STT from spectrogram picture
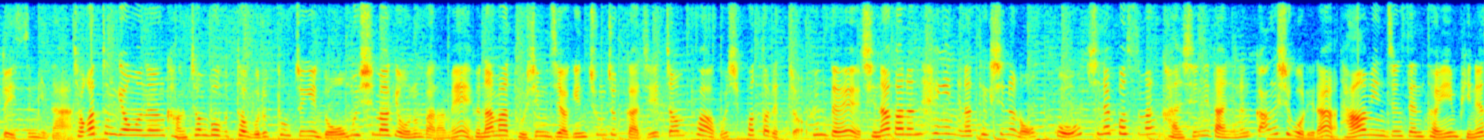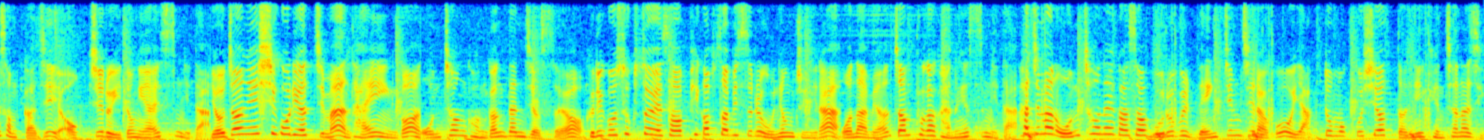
도 있습니다. 저 같은 경우는 강천보부터 무릎 통증이 너무 심하게 오는 바람에 그나마 도심 지역인 충주까지 점프하고 싶었더랬죠. 근데 지나가는 행인이나 택시는 없고 시내버스만 간신히 다니는 깡시골이라 다음 인증센터인 비내섬까지 억지로 이동해야 했습니다. 여전히 시골이었지만 다행인 건 온천 관광단지였어요. 그리고 숙소에서 픽업 서비스를 운영 중이라 원하면 점프가 가능했습니다. 하지만 온천에 가서 무릎을 냉찜질하고 약도 먹고 쉬었더니 괜찮아지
